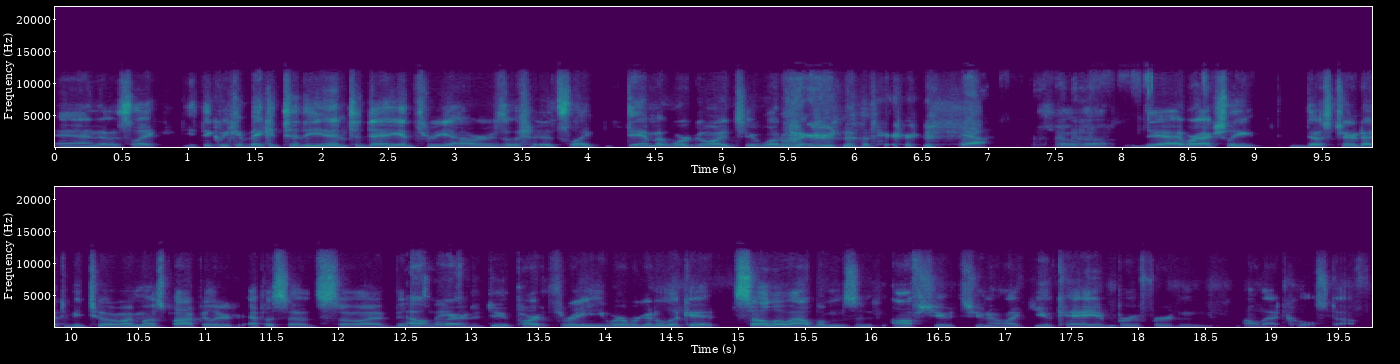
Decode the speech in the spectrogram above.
and it was like, you think we could make it to the end today in three hours? It's like, damn it, we're going to one way or another. yeah so uh, yeah, we're actually those turned out to be two of my most popular episodes. So I've been Oh, inspired amazing. to do part three, where we're going to look at solo albums and offshoots. You know, like UK and Bruford and all that cool stuff.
